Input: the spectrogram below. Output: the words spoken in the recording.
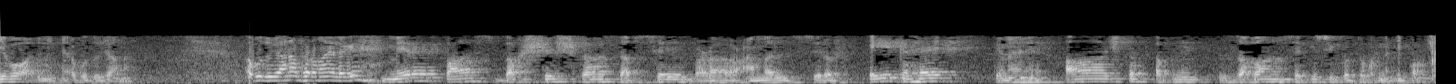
یہ وہ آدمی ہے، ابو دجانا ابو دجانا فرمانے لگے، میرے پاس بخشش کا سب سے بڑا عمل صرف ایک ہے کہ میں نے آج تک اپنی زبان سے کسی کو دکھ نہیں پہنچا۔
